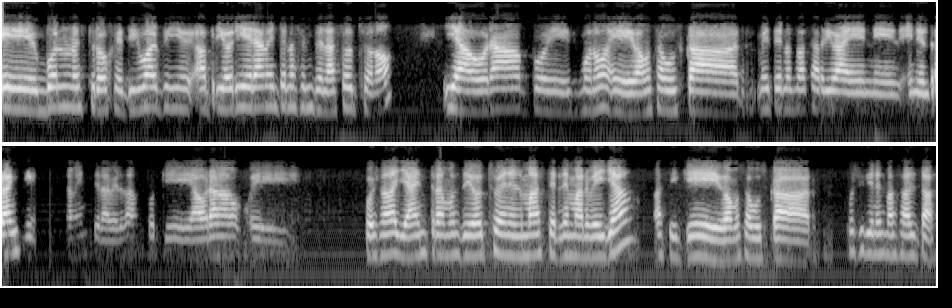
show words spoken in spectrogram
Eh, bueno, nuestro objetivo a priori era meternos entre las ocho, ¿no? Y ahora, pues, bueno, eh, vamos a buscar meternos más arriba en, el ranking, la verdad, porque ahora, eh, pues nada, ya entramos de ocho en el máster de Marbella, así que vamos a buscar posiciones más altas.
